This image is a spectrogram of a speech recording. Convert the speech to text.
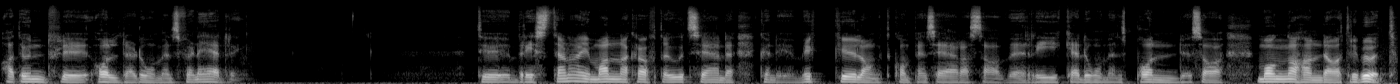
att undfly ålderdomens förnedring? Ty bristerna i mannakraft och utseende kunde ju mycket långt kompenseras av rikedomens pondus och mångahanda attribut.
